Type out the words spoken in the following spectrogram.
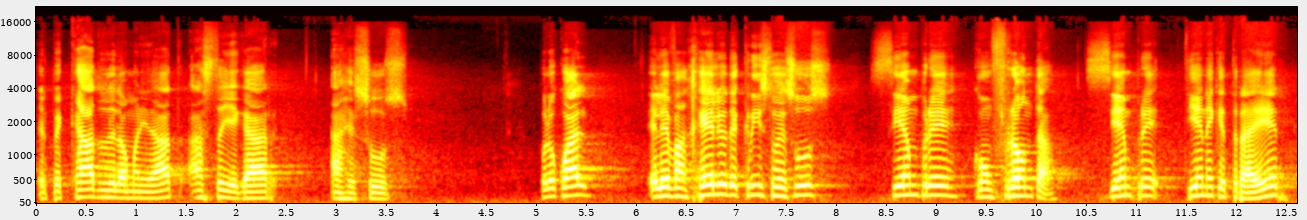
el pecado de la humanidad hasta llegar a Jesús. Por lo cual, el Evangelio de Cristo Jesús siempre confronta, siempre tiene que traer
